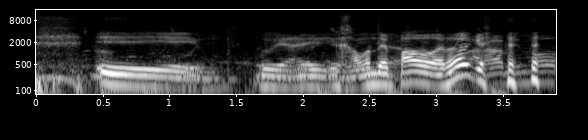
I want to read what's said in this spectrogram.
y uy, ahí, jamón de pavo, ¿no? Ahora mismo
